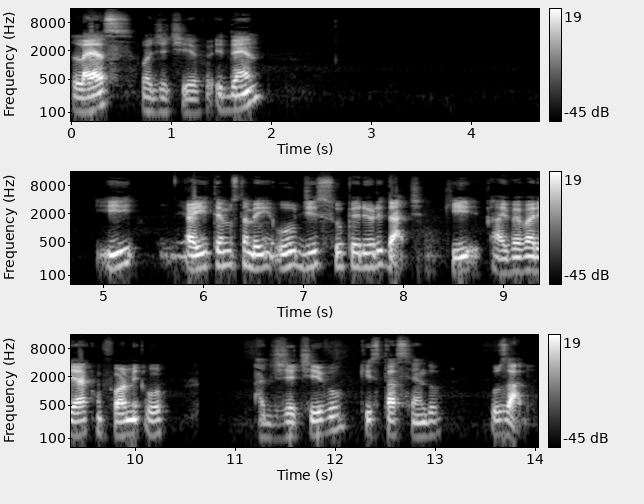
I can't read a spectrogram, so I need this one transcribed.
less, o adjetivo, e then. E aí temos também o de superioridade, que aí vai variar conforme o adjetivo que está sendo usado.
